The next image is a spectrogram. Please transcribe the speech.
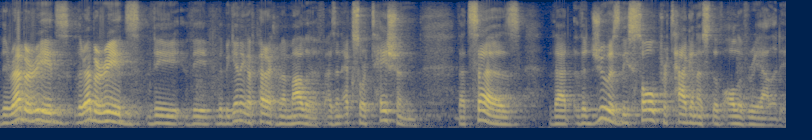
The Rebbe reads the Rebbe reads the, the, the beginning of Perek Mem Aleph as an exhortation that says that the Jew is the sole protagonist of all of reality.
